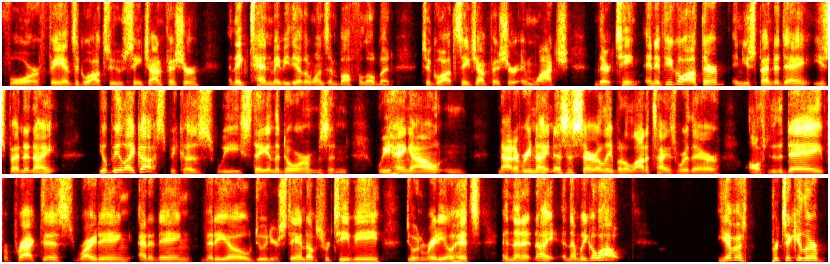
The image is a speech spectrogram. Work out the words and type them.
for fans to go out to St. John Fisher. I think 10, maybe the other ones in Buffalo, but to go out to St. John Fisher and watch their team. And if you go out there and you spend a day, you spend a night, you'll be like us because we stay in the dorms and we hang out and not every night necessarily, but a lot of times we're there all through the day for practice, writing, editing, video, doing your stand ups for TV, doing radio hits, and then at night. And then we go out. You have a particular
